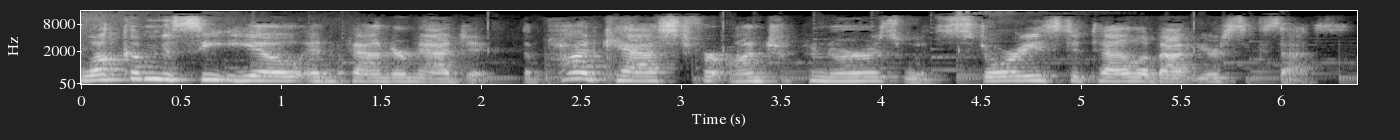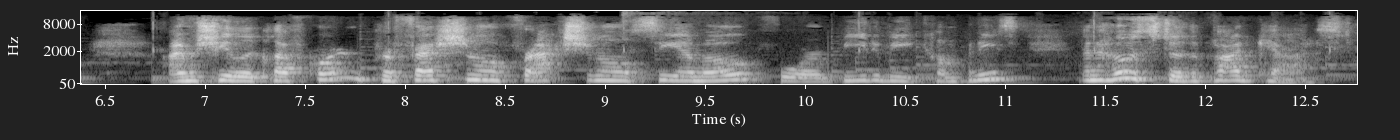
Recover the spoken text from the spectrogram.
Welcome to CEO and Founder Magic, the podcast for entrepreneurs with stories to tell about your success. I'm Sheila Kloefkorn, professional fractional CMO for B2B companies and host of the podcast.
